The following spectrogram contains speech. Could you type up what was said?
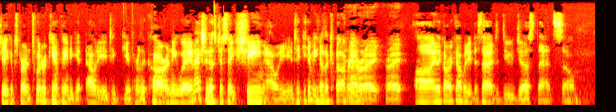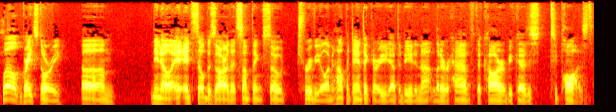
Jacob started a Twitter campaign to get Audi to give her the car anyway. And actually, let's just say shame Audi into giving her the car. Yeah, anyway. right, right. Uh, and the car company decided to do just that. So, Well, great story. Um, you know, it, it's so bizarre that something so trivial. I mean, how pedantic are you you have to be to not let her have the car because she paused?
